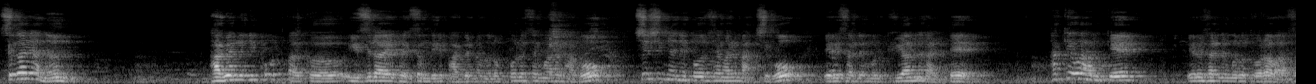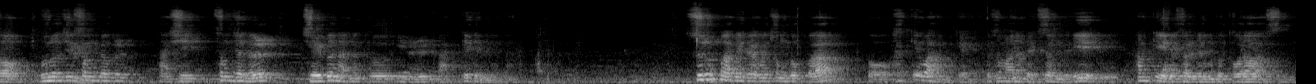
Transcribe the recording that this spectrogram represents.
스가랴는 바벨론이 포, 아, 그 이스라엘 백성들이 바벨론으로 포로 생활을 하고 70년의 포로 생활을 마치고 예루살렘으로 귀환을 할 때 학계와 함께 예루살렘으로 돌아와서 무너진 성벽을 다시 성전을 재건하는 그 일을 맡게 됩니다. 수르바벨이라는 총독과 또 학계와 함께 그 수많은 백성들이 함께 예루살렘으로 돌아왔습니다.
